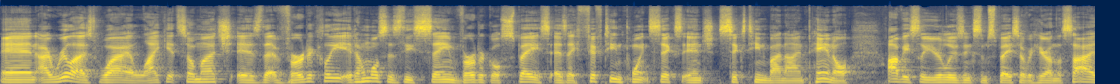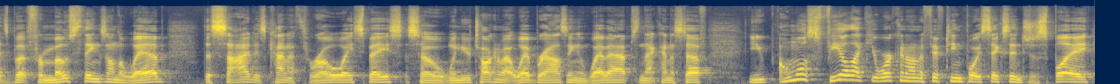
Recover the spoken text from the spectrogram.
and I realized why I like it so much is that vertically, it almost is the same vertical space as a 15.6 inch 16 by 9 panel. Obviously, you're losing some space over here on the sides, but for most things on the web, the side is kind of throwaway space. So when you're talking about web browsing and web apps and that kind of stuff, you almost feel like you're working on a 15.6 inch display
